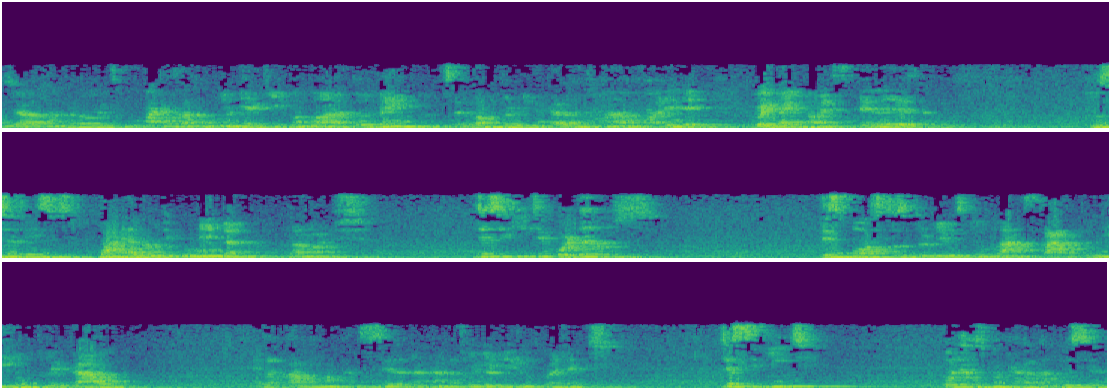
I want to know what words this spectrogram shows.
11 horas da noite. Vamos para casa, vamos dormir aqui, vamos embora, tudo bem? Vamos dormir na casa do irmão, pode aguenta aí nós, beleza. Lúcia fez um panelão de comida para nós. Dia seguinte acordamos, dispostos, dormimos tudo lá tudo junto, legal. Ela estava uma canseira danada, foi dormir junto com a gente. Dia seguinte, olhamos para a cara da Lúcia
